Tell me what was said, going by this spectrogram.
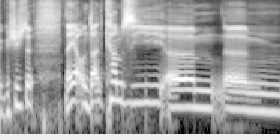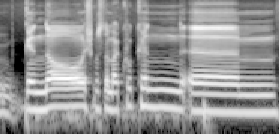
äh, Geschichte. Naja, und dann kam sie, ähm, ähm, genau, ich muss nochmal gucken, ähm,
